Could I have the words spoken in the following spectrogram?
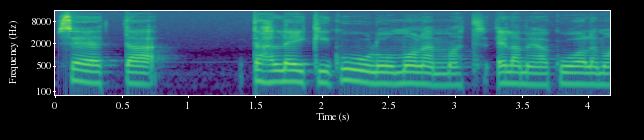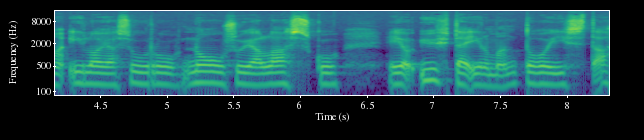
se, että tähän leikkiin kuuluu molemmat, elämä ja kuolema, ilo ja suru, nousu ja lasku, ei ole yhtä ilman toista.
